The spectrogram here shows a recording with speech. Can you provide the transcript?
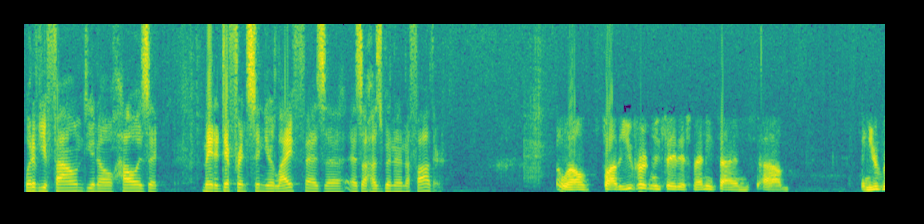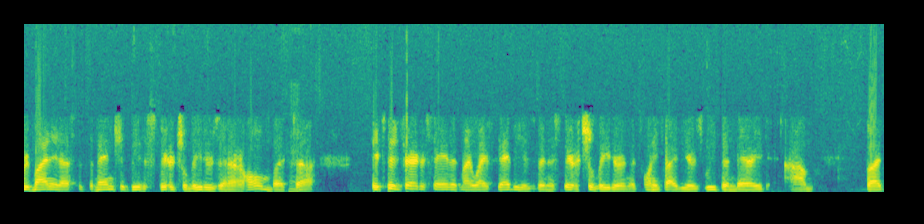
what have you found? You know, how has it made a difference in your life as a as a husband and a father? Well, Father, you've heard me say this many times, um, and you've reminded us that the men should be the spiritual leaders in our home. But uh, it's been fair to say that my wife Debbie has been a spiritual leader in the 25 years we've been married. Um, but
